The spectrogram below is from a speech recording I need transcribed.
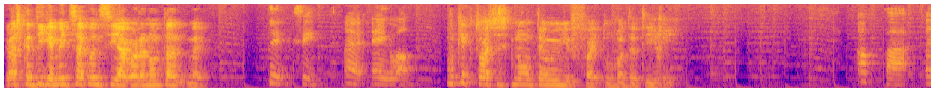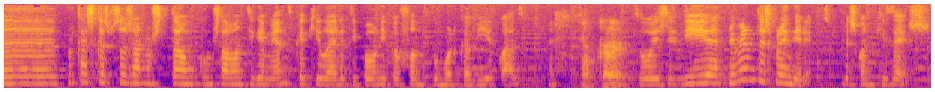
Eu acho que antigamente isso acontecia, agora não tanto, não é? sim, sim, é, é igual. Porquê é que tu achas que não tem o mesmo efeito, levanta-te e ri? Opa, ah, porque acho que as pessoas já não estão como estavam antigamente, que aquilo era tipo a única fonte de humor que havia, quase. né? Ok. Tu hoje em dia, primeiro não tens para em direto, vês quando quiseres.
